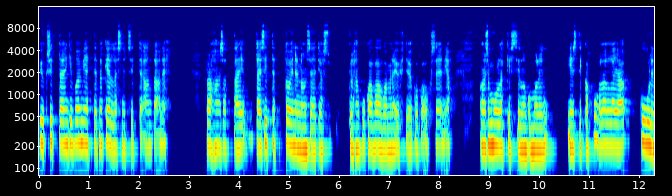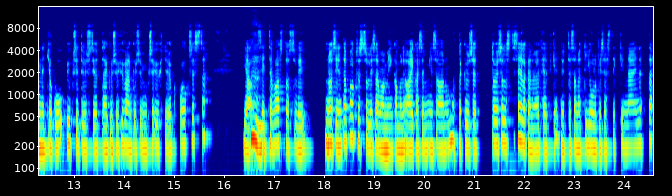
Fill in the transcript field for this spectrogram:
yksittäinkin voi miettiä, että no kelläs nyt sitten antaa ne rahansa. Tai, tai sitten toinen on se, että jos kyllähän kuka vaan voi mennä yhtiökokoukseen ja on se mullekin silloin, kun mä olin Instikka-puolella ja kuulin, että joku yksityissijoittaja kysyi hyvän kysymyksen yhtiökokouksessa. Ja hmm. sitten se vastaus oli, no siinä tapauksessa oli sama, minkä mä olin aikaisemmin saanut, mutta kyllä se toi sellaista selkänöitä hetki, että nyt te sanoitte julkisestikin näin, että,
